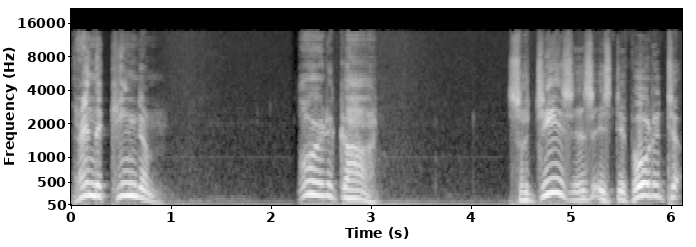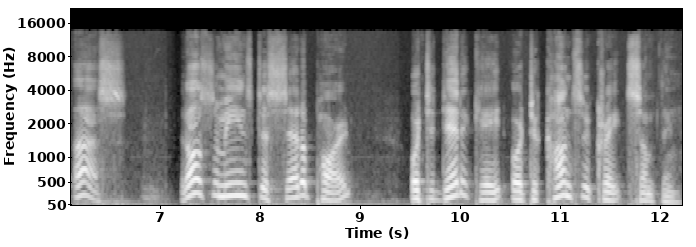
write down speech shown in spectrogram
They're in the kingdom. Glory to God. So Jesus is devoted to us. It also means to set apart or to dedicate or to consecrate something.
